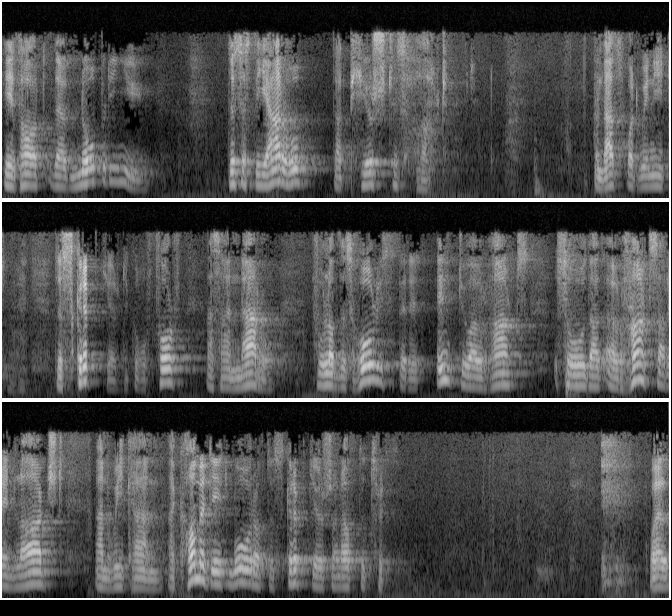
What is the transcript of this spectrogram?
He thought that nobody knew this is the arrow that pierced his heart. And that's what we need the scripture to go forth as an arrow full of this Holy Spirit into our hearts so that our hearts are enlarged and we can accommodate more of the scriptures and of the truth. Well,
